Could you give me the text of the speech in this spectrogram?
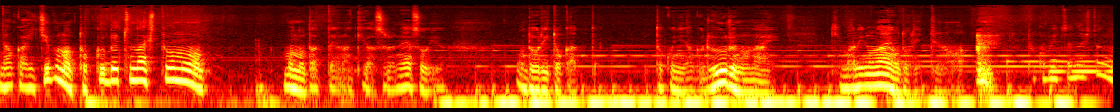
なんか一部の特別な人のものだったような気がするねそういう。踊りとかって特になんかルールのない決まりのない踊りっていうのは。特別な人の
